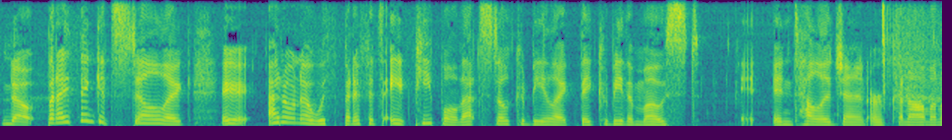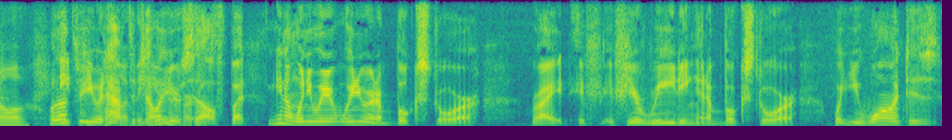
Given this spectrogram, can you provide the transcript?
No. But I think it's still like I don't know. With but if it's eight people, that still could be like they could be the most intelligent or phenomenal. Well, that's what you would have to tell universe. yourself. But you know, when you when you're in a bookstore, right? If if you're reading in a bookstore, what you want is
